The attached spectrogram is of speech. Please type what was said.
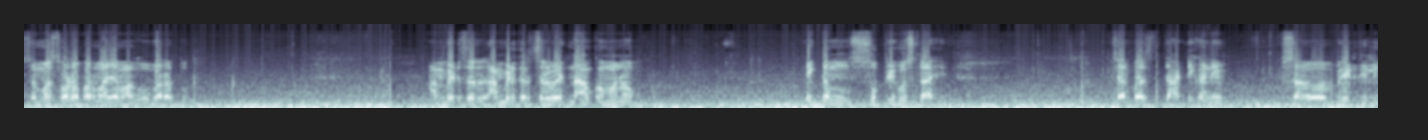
समाज थोडाफार माझ्या मागे उभा राहतो. आंबेडकर आंबेडकर चळवळीत नाव कमावणं एकदम सोपी गोष्ट आहे. चार पाच दहा ठिकाणी भेट दिली.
